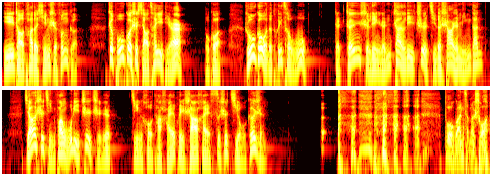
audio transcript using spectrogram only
依照他的行事风格，这不过是小菜一碟儿。不过，如果我的推测无误，这真是令人战栗至极的杀人名单。假使警方无力制止，今后他还会杀害四十九个人。不管怎么说，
